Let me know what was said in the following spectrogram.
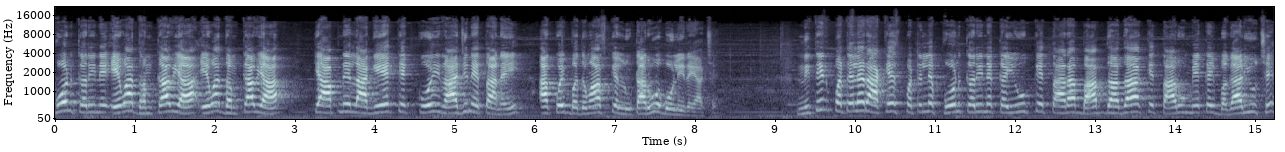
ફોન કરીને એવા ધમકાવ્યા એવા ધમકાવ્યા કે આપને લાગે કે કોઈ રાજનેતા નહીં આ કોઈ બદમાશ કે લૂંટારુઓ બોલી રહ્યા છે. નીતિન પટેલે રાકેશ પટેલને ફોન કરીને કહ્યું કે તારા બાપ દાદા કે તારું મેં કંઈ બગાડ્યું છે?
